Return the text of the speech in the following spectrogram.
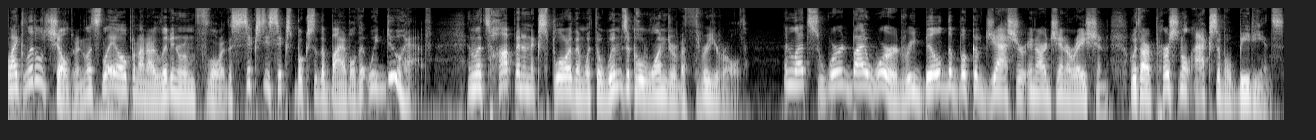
Like little children, let's lay open on our living room floor the 66 books of the Bible that we do have, and let's hop in and explore them with the whimsical wonder of a three year old. And let's, word by word, rebuild the book of Jasher in our generation with our personal acts of obedience,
